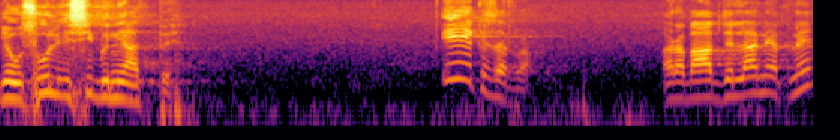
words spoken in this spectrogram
ये उसूल इसी बुनियाद पे। एक जर्रा। और अब अब्दुल्ला ने अपने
